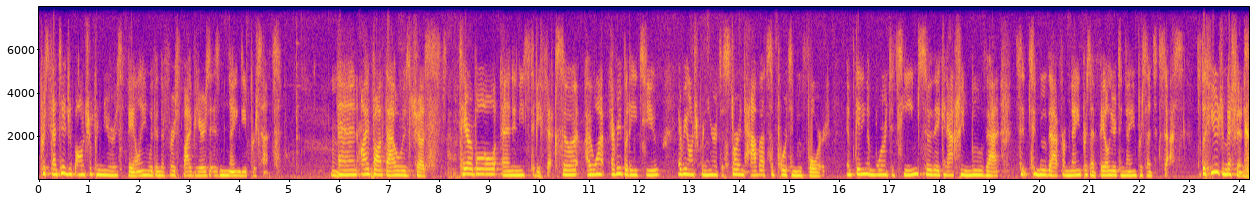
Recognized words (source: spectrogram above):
percentage of entrepreneurs failing within the first five years is 90%. Mm. And I thought that was just terrible and it needs to be fixed. So I- want everybody to, every entrepreneur to start and have that support to move forward and getting them more into teams so they can actually move that, to, to move that from 9% failure to 9% success. It's a huge mission.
